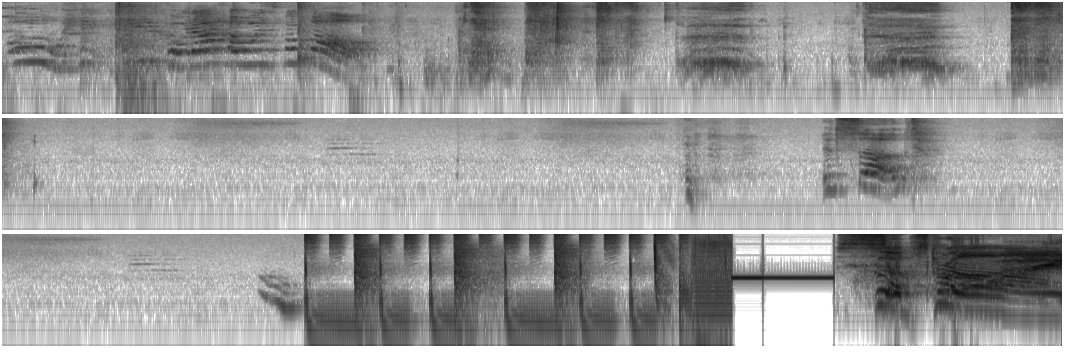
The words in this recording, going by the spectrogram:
Oh, hey, hey Dakota, how was football? It sucked. Subscribe.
